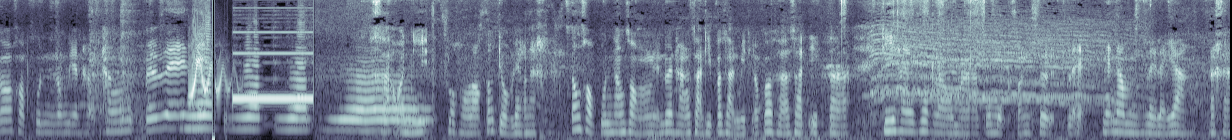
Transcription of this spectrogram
ก็ขอบคุณโรงเรียนทั้งทั้งค่ะวันนี้ทัวร์ของเราก็จบแล้วนะคะ ต้องขอบคุณทั้งสองโรงเรียนด้วยทั้งสาธิตประสานมิตรแล้วก็สารศาสตร์เอกตา ที่ให้พวกเรามาโปรโมทคอนเสิร์ตและแนะนำหลาย ๆ อย่างนะคะ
